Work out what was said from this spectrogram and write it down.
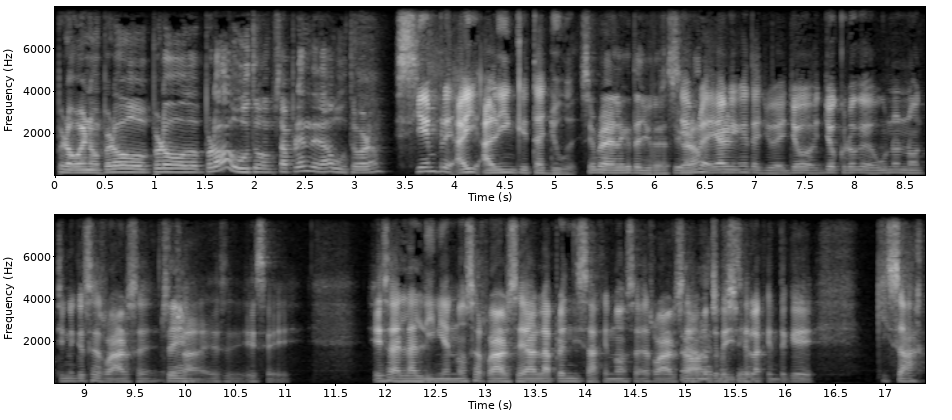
Pero bueno, pero, pero, pero da gusto, se aprende, da gusto, ¿verdad? Siempre hay alguien que te ayude. Siempre hay alguien que te ayude, ¿sí, Siempre verdad? hay alguien que te ayude. Yo, yo creo que uno no tiene que cerrarse. Sí. O sea, ese, ese- esa es la línea, no cerrarse al aprendizaje, no cerrarse a Ah, lo que te dice sí. la gente que quizás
